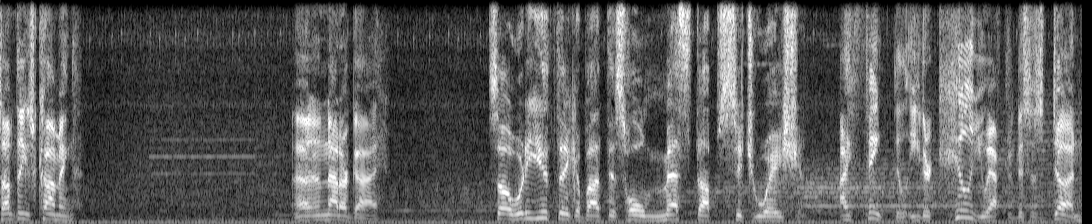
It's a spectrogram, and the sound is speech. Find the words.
Something's coming. Uh, not our guy. So, what do you think about this whole messed up situation? I think they'll either kill you after this is done,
